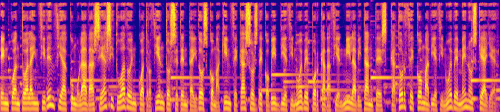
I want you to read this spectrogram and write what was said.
En cuanto a la incidencia acumulada se ha situado en 472,15 casos de COVID-19 por cada 100.000 habitantes, 14,19 menos que ayer.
